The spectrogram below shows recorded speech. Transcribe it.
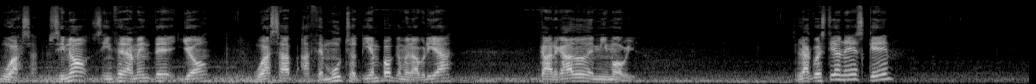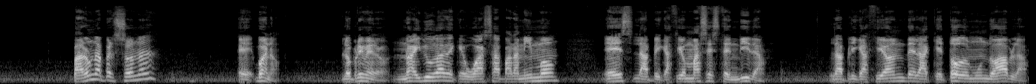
WhatsApp. Si no, sinceramente, yo WhatsApp hace mucho tiempo que me lo habría cargado de mi móvil. La cuestión es que para una persona, eh, bueno, lo primero, no hay duda de que WhatsApp ahora mismo es la aplicación más extendida, la aplicación de la que todo el mundo habla.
